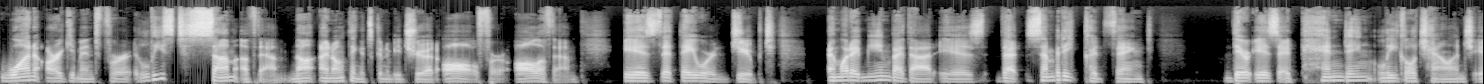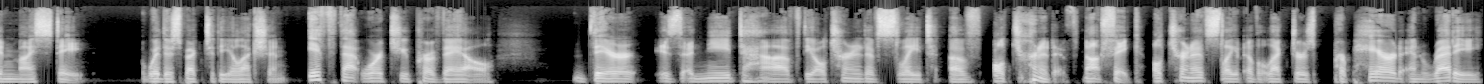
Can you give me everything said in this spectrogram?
one argument for at least some of them, not I don't think it's going to be true at all for all of them, is that they were duped. And what I mean by that is that somebody could think there is a pending legal challenge in my state with respect to the election. If that were to prevail, there is a need to have the alternative slate of alternative, not fake, alternative slate of electors prepared and ready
